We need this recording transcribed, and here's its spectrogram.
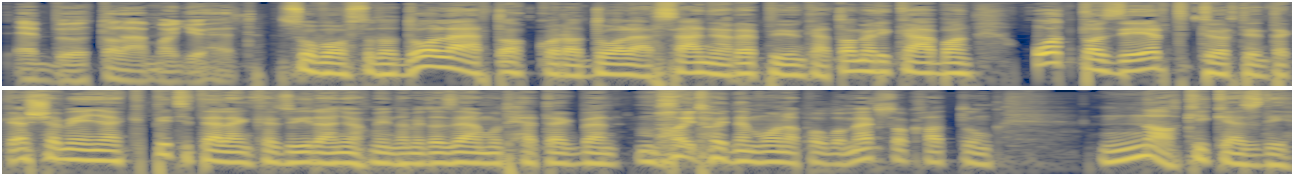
ebből talán majd jöhet. Szóba osztod a dollárt, akkor a dollár szárnyán repüljünk át Amerikában. Ott azért történtek események, picit ellenkező irányok, mint amit az elmúlt hetekben, majd hogy nem hónapokban megszokhattunk. Na, ki kezdi?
